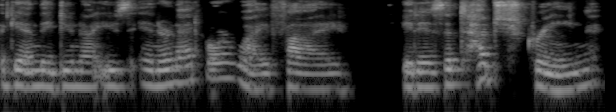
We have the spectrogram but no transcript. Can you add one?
again, they do not use internet or Wi Fi. It is a touch screen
